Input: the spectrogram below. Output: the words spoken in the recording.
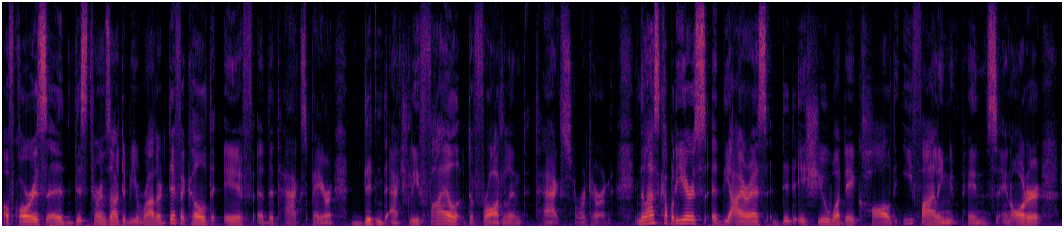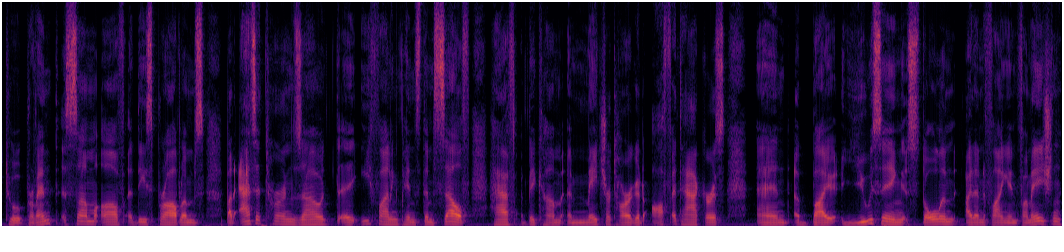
Of course, uh, this turns out to be rather difficult if uh, the taxpayer didn't actually file the fraudulent tax return. In the last couple of years, uh, the IRS did issue what they called e filing pins in order to prevent some of these problems. But as it turns out, uh, e filing pins themselves have become a major target target of attackers. And by using stolen identifying information,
